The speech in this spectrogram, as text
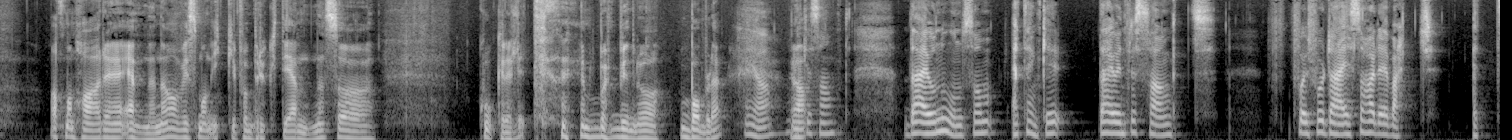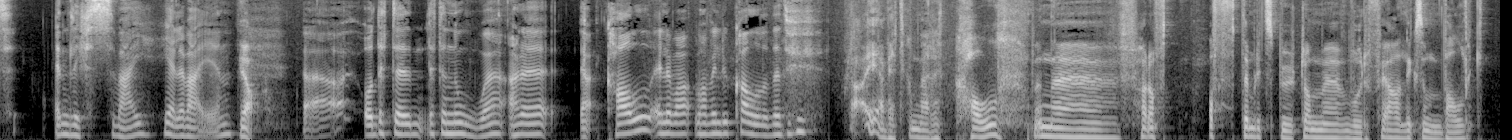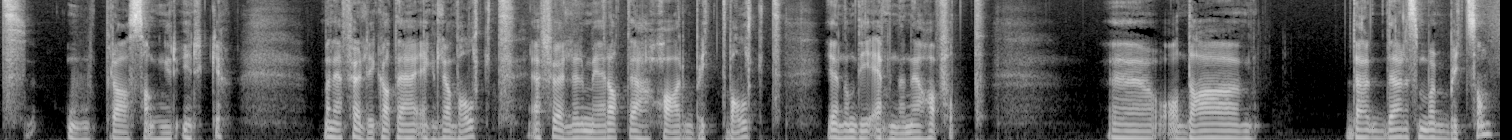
at man har eh, evnene, og hvis man ikke får brukt de evnene, så koker det litt. Begynner å boble. Ja, Ja. ikke sant. Det er jo noen som Jeg tenker det er jo interessant For for deg så har det vært et, en livsvei hele veien. Ja. Uh, og dette, dette noe, er det ja, kall, eller hva, hva vil du kalle det, du? Ja, jeg vet ikke om det er et kall, men uh, har ofte, ofte blitt spurt om uh, hvorfor jeg har liksom valgt operasangeryrket. operasangeryrke. Men jeg føler ikke at jeg egentlig har valgt. Jeg føler mer at jeg har blitt valgt gjennom de evnene jeg har fått. Uh, og da Det er liksom bare blitt sånn.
